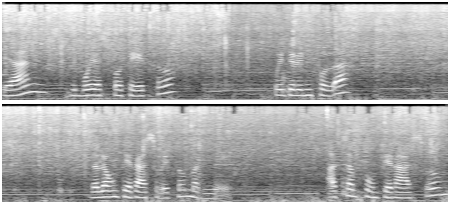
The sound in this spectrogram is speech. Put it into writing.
Yan, sibuyas potato. Pwede rin pula. Dalawang piraso ito, maliit. At sampung pirasong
